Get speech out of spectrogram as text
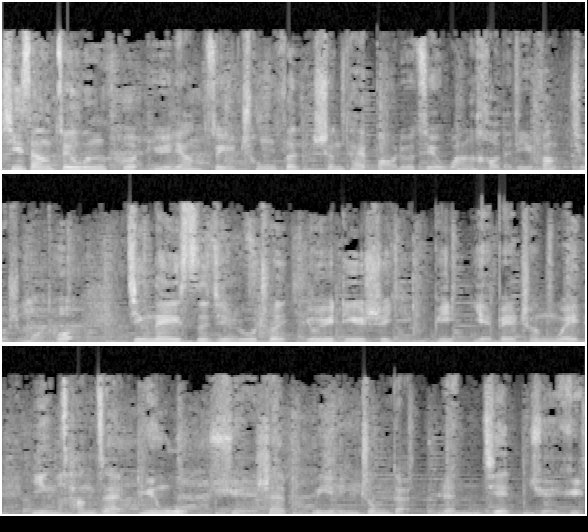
西藏最温和、雨量最充分、生态保留最完好的地方就是墨脱。境内四季如春，由于地势隐蔽，也被称为隐藏在云雾、雪山、密林中的人间绝域。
